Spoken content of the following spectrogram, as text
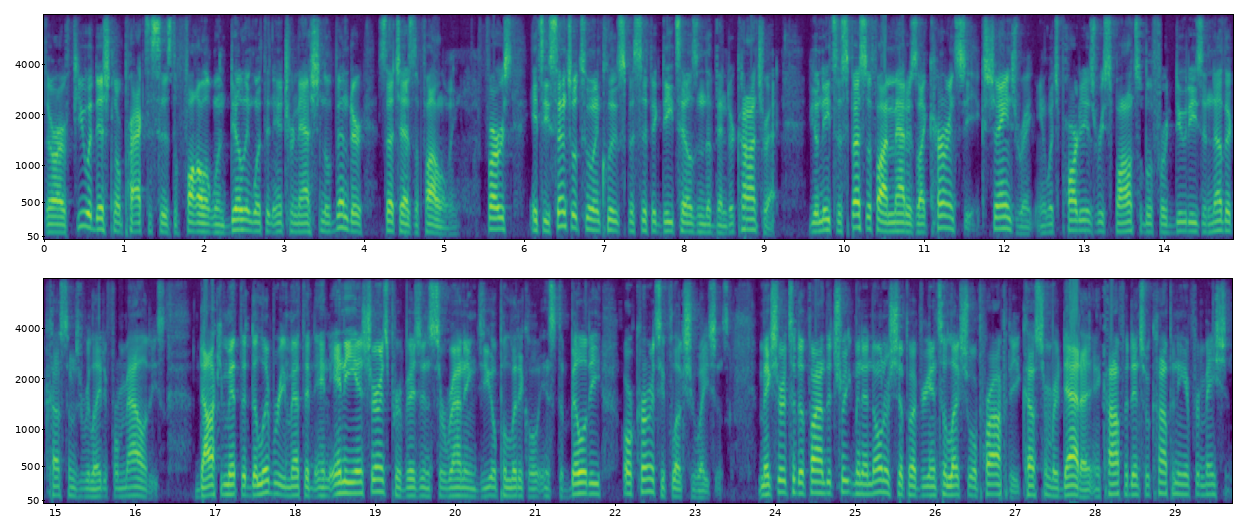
there are a few additional practices to follow when dealing with an international vendor, such as the following. First, it's essential to include specific details in the vendor contract. You'll need to specify matters like currency, exchange rate, and which party is responsible for duties and other customs related formalities. Document the delivery method and any insurance provisions surrounding geopolitical instability or currency fluctuations. Make sure to define the treatment and ownership of your intellectual property, customer data, and confidential company information.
